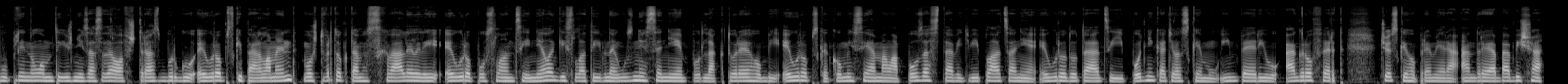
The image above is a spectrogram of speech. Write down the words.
V uplynulom týždni zasadal v Štrasburgu Európsky parlament. Vo štvrtok tam schválili europoslanci nelegislatívne uznesenie, podľa ktorého by Európska komisia mala pozastaviť vyplácanie eurodotácií podnikateľskému impériu Agrofert českého premiéra Andreja Babiša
